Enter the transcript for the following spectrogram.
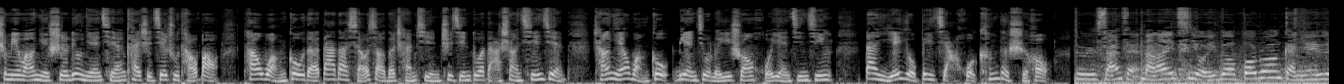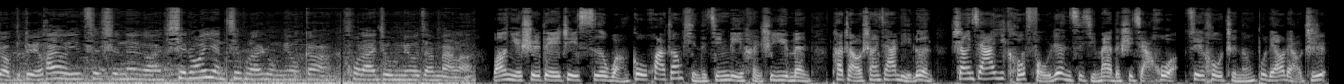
市民王女士六年前开始接触淘宝，她网购的大大小小的产品至今多达上千件，常年网购练就了一双火眼金睛，但也有被假货坑的时候。就是散粉，买了一次有一个包装感觉有点不对，还有一次是那个卸妆液寄回来时候没有盖，后来就没有再买了。王女士对这次网购化妆品的经历很是郁闷，她找商家理论，商家一口否认自己卖的是假货，最后只能不了了之。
